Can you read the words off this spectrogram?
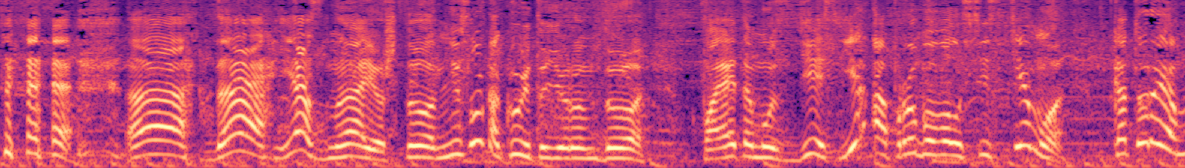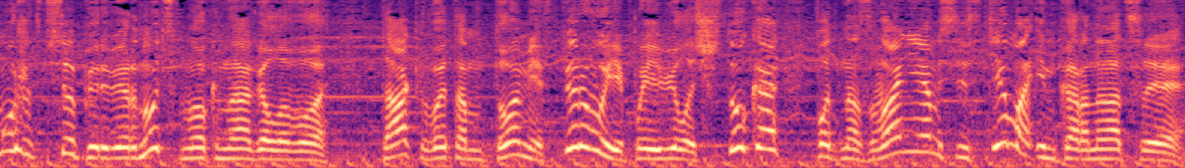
а, да, я знаю, что несу какую-то ерунду. Поэтому здесь я опробовал систему, которая может все перевернуть с ног на голову. Так в этом томе впервые появилась штука под названием «Система инкарнации».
